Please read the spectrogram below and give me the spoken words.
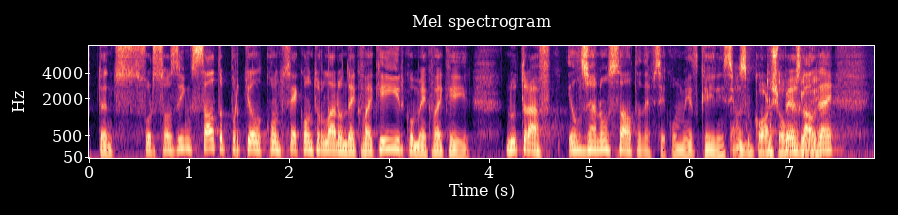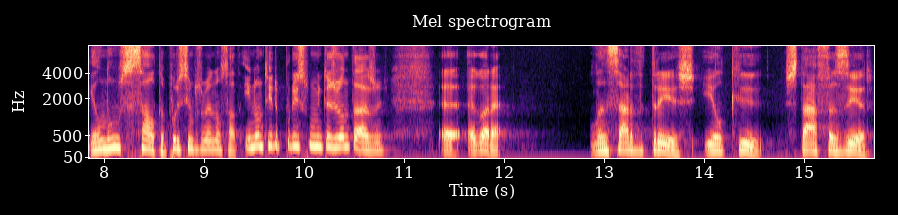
Portanto, se for sozinho, salta porque ele consegue controlar onde é que vai cair, como é que vai cair. No tráfego, ele já não salta, deve ser com medo de cair em cima do- dos um pés de bocadinho. alguém. Ele não salta, pura e simplesmente não salta. E não tira por isso muitas vantagens. Uh, agora, lançar de 3, ele que está a fazer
